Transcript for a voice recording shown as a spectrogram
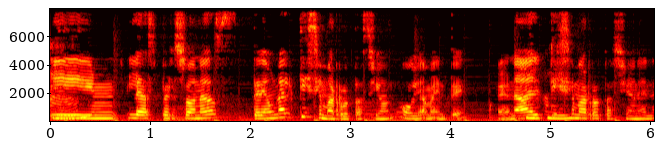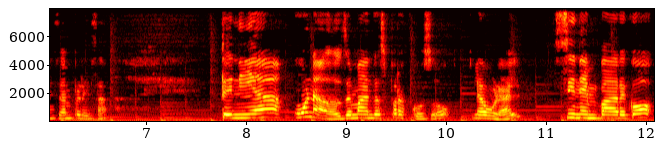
y las personas tenían una altísima rotación, obviamente, una altísima rotación en esa empresa. Tenía una o dos demandas por acoso laboral, sin embargo,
